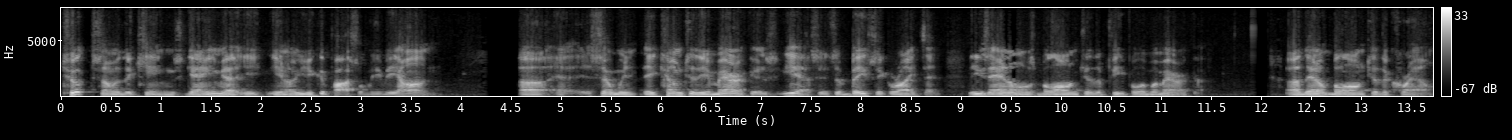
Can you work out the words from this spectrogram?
took some of the king's game, you, you know, you could possibly be on. Uh, so when they come to the Americas, yes, it's a basic right that these animals belong to the people of America. Uh, they don't belong to the crown.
